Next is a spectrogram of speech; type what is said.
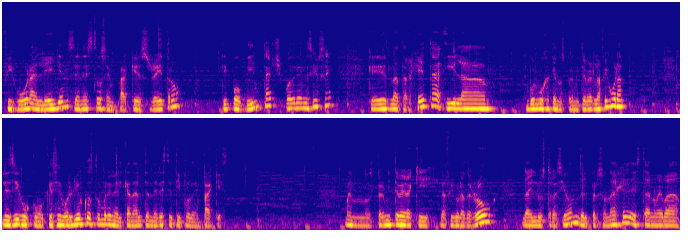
figura Legends en estos empaques retro, tipo vintage podría decirse, que es la tarjeta y la burbuja que nos permite ver la figura. Les digo, como que se volvió costumbre en el canal tener este tipo de empaques. Bueno, nos permite ver aquí la figura de Rogue, la ilustración del personaje, esta nueva,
